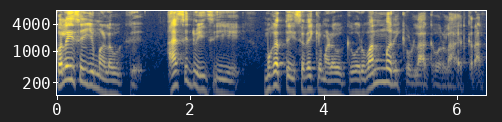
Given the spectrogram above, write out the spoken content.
கொலை செய்யும் அளவுக்கு ஆசிட் வீசி முகத்தை சிதைக்கும் அளவுக்கு ஒரு வன்முறைக்கு உள்ளாக்குவர்களாக இருக்கிறாங்க.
